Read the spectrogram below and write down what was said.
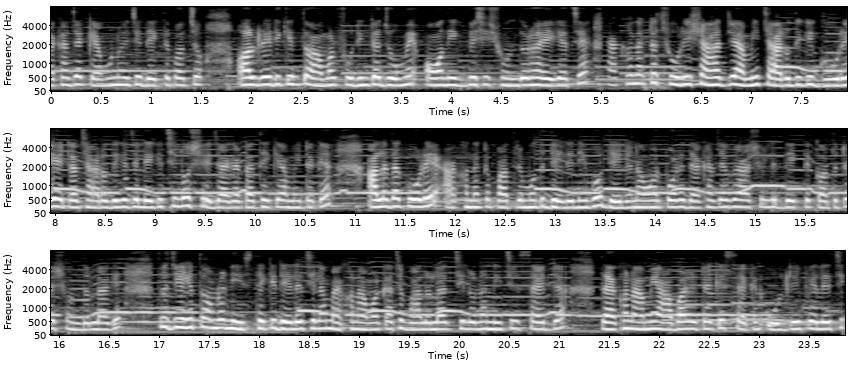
দেখা যাক কেমন হয়েছে। দেখতে পাচ্ছ অলরেডি কিন্তু আমার ফুডিংটা জমে অনেক বেশি সুন্দর হয়ে গেছে। এখন একটা ছুরির সাহায্যে আমি চারোদিকে ঘুরে, এটা চারোদিকে যে লেগেছিল সেই জায়গাটা থেকে আমি এটাকে আলাদা করে এখন একটা পাত্রের মধ্যে ঢেলে নিব। ঢেলে নেওয়ার পরে দেখা যাবে আসলে দেখতে কতটা সুন্দর লাগে। তো যেহেতু আমরা নিচ থেকে ঢেলেছিলাম, এখন আমার কাছে ভালো লাগছিল না নিচের সাইডটা। তো এখন আমি আবার এটাকে সেকেন্ড উল্টে ফেলেছি।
